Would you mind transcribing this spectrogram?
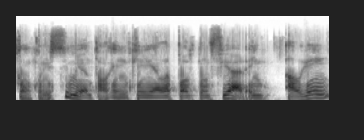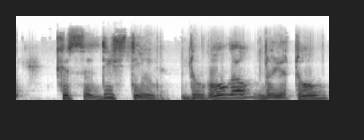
com conhecimento, alguém em quem ela pode confiar, em alguém que se distingue do Google, do YouTube,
